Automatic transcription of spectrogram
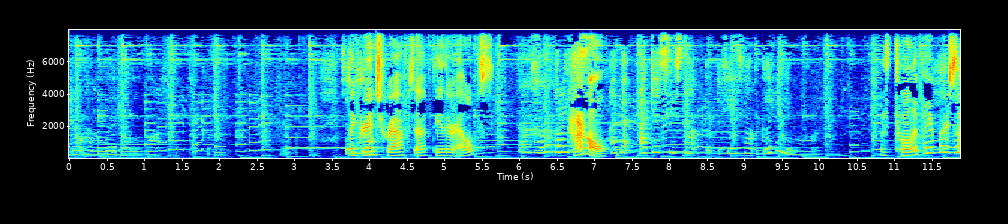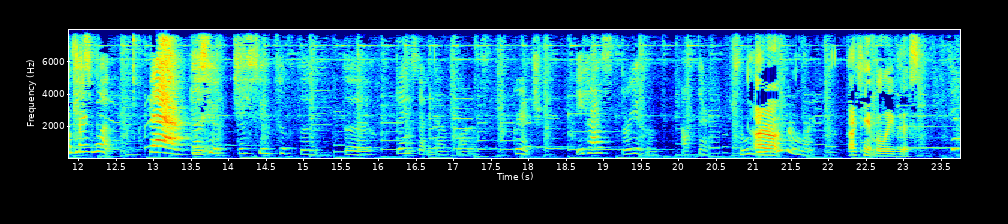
don't have a lid on the wash. The Grinch wrapped up the other elves? Uh-huh, but I guess, How? I, bet, I guess he's not he's not good anymore. With toilet paper or Well, something? guess what? Bad. Guess who? Guess who took the the things that Dad brought us? Grinch. He has three of them out there. So we I can don't- order more. I can't believe this. Yeah,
